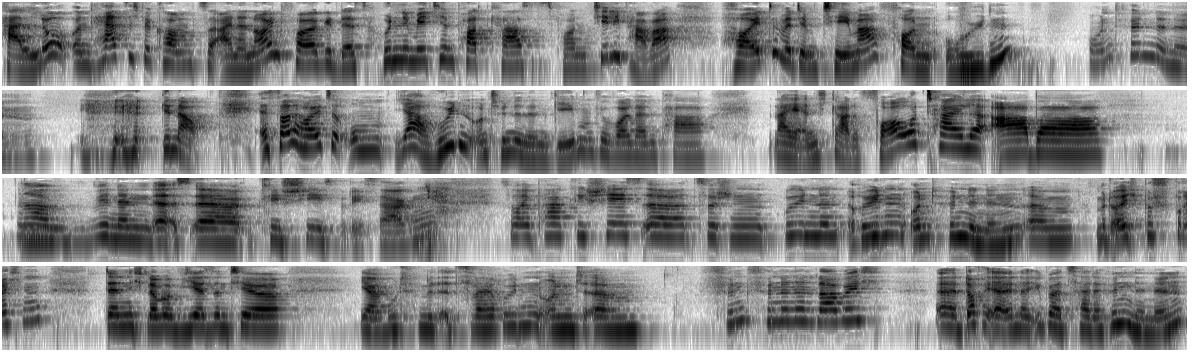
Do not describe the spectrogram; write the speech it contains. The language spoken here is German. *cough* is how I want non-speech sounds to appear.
Hallo und herzlich willkommen zu einer neuen Folge des Hundemädchen-Podcasts von Tierliebhaber. Heute mit dem Thema von Rüden und Hündinnen. *laughs* genau. Es soll heute um ja, Rüden und Hündinnen geben und wir wollen ein paar, naja, nicht gerade Vorurteile, aber. Na, wir nennen es äh, Klischees, würde ich sagen. Ja. So ein paar Klischees äh, zwischen Rüden, Rüden und Hündinnen ähm, mit euch besprechen. Denn ich glaube, wir sind hier ja, gut, mit zwei Rüden und ähm, fünf Hündinnen, glaube ich. Äh, doch eher in der Überzahl der Hündinnen.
